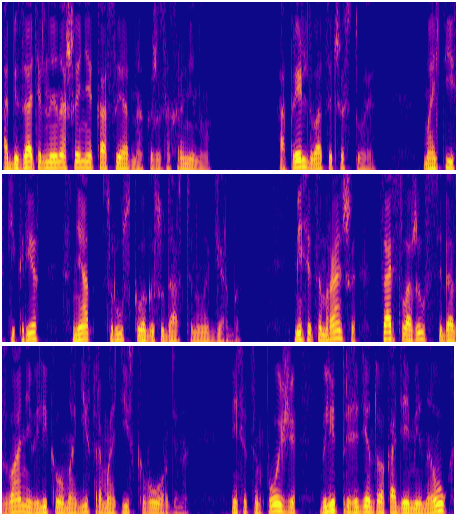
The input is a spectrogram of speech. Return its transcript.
обязательное ношение косы, однако же сохранено. Апрель 26. Мальтийский крест снят с русского государственного герба. Месяцем раньше царь сложил с себя звание великого магистра Мальтийского ордена. Месяцем позже велит президенту Академии наук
